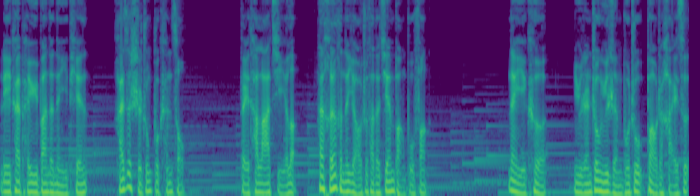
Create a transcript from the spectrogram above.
离开培育班的那一天，孩子始终不肯走，被她拉急了，还狠狠地咬住她的肩膀不放。那一刻。女人终于忍不住抱着孩子，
